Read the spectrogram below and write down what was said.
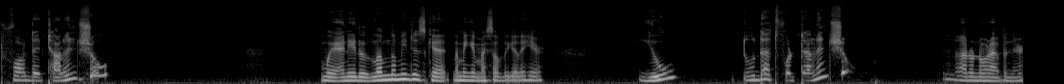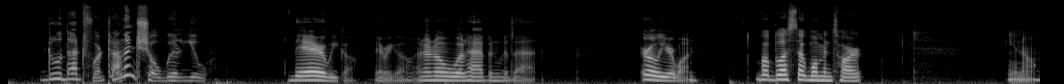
For the talent show? Wait, I need to let, let me just get let me get myself together here. You do that for talent show? I don't know what happened there do that for talent show, will you? There we go. There we go. I don't know what happened with that. Earlier one. But bless that woman's heart. You know,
